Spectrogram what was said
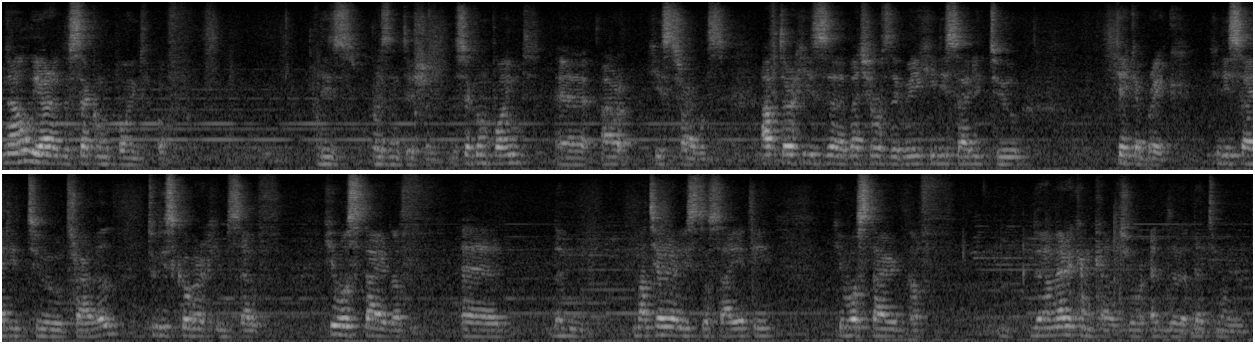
Now we are at the second point of this presentation. The second point uh, are his travels. After his uh, bachelor's degree, he decided to take a break. He decided to travel to discover himself. He was tired of uh, the materialist society. He was tired of the American culture at the, that moment.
